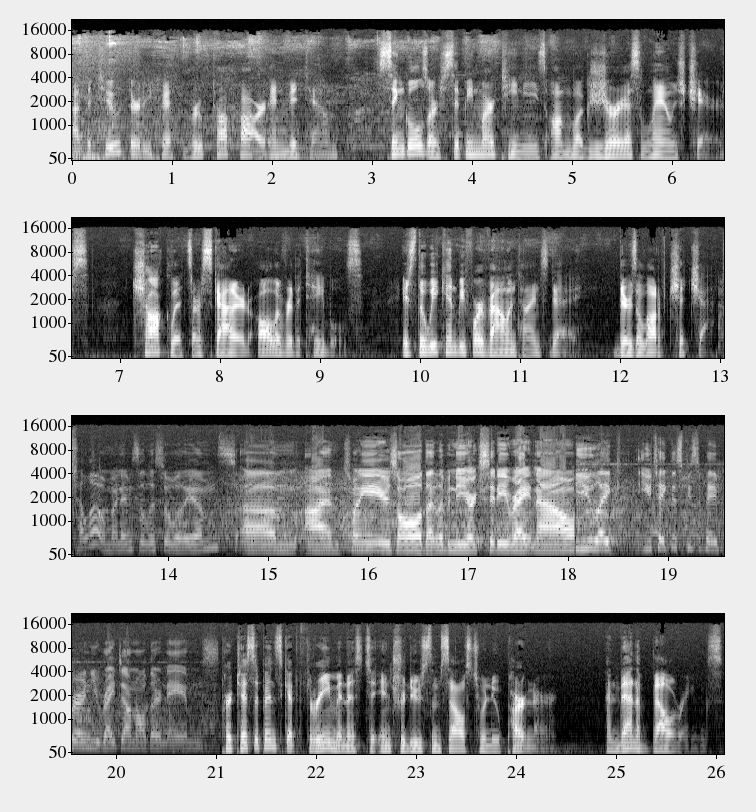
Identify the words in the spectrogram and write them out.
At the 230 Fifth rooftop bar in Midtown, singles are sipping martinis on luxurious lounge chairs. Chocolates are scattered all over the tables. It's the weekend before Valentine's Day. There's a lot of chit chat. Hello, my name is Alyssa Williams. Um, I'm 28 years old. I live in New York City right now. You like you take this piece of paper and you write down all their names. Participants get three minutes to introduce themselves to a new partner, and then a bell rings.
